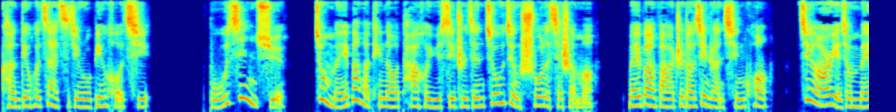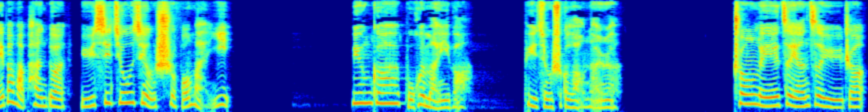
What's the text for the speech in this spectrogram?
肯定会再次进入冰河期。不进去。就没办法听到他和于西之间究竟说了些什么，没办法知道进展情况，进而也就没办法判断于西究竟是否满意。应该不会满意吧，毕竟是个老男人。钟离自言自语着，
